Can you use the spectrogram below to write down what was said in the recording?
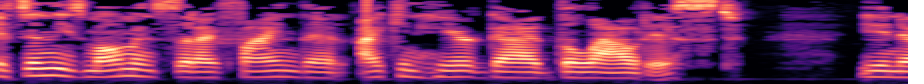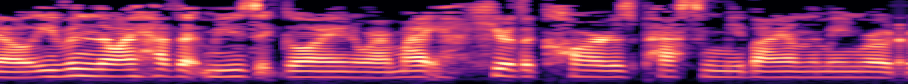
it's in these moments that I find that I can hear God the loudest. You know, even though I have that music going or I might hear the cars passing me by on the main road,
